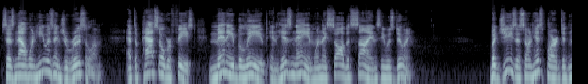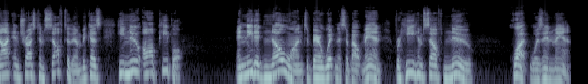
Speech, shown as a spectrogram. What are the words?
says, Now when he was in Jerusalem at the Passover feast, Many believed in his name when they saw the signs he was doing. But Jesus, on his part, did not entrust himself to them because he knew all people and needed no one to bear witness about man, for he himself knew what was in man.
